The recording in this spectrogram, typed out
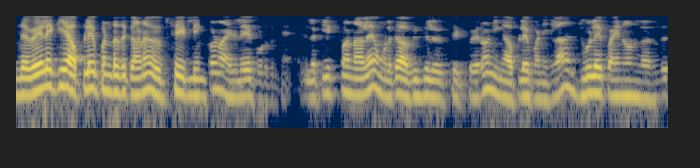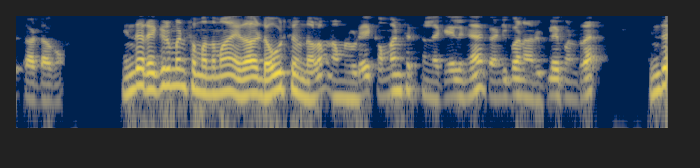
இந்த வேலைக்கு அப்ளை பண்ணுறதுக்கான வெப்சைட் லிங்க்கும் நான் இதிலேயே கொடுத்துருக்கேன். இதில் கிளிக் பண்ணாலே உங்களுக்கு அஃபிஷியல் வெப்சைட் போயிடும் நீங்கள் அப்ளை பண்ணிக்கலாம். ஜூலை பதினொன்றுலேருந்து ஸ்டார்ட் ஆகும். இந்த ரெக்ரூட்மெண்ட் சம்மந்தமாக ஏதாவது டவுட்ஸ் இருந்தாலும் நம்மளுடைய கமெண்ட் செக்ஷனில் கேளுங்க. கண்டிப்பாக நான் ரிப்ளை பண்ணுறேன் இந்த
